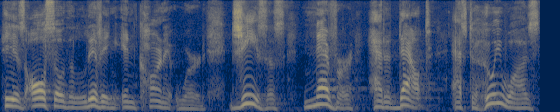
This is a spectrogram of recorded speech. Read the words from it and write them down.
He is also the living incarnate word. Jesus never had a doubt as to who he was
